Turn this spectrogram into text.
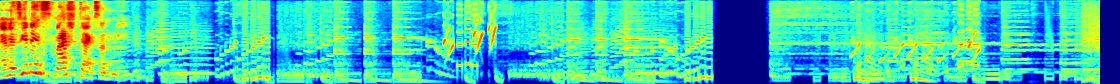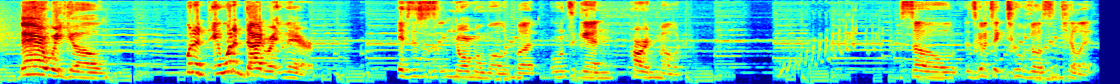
And it's getting smash attacks on me. There we go! Would it would have died right there if this was normal mode, but once again, hard mode. So it's gonna take two of those to kill it.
